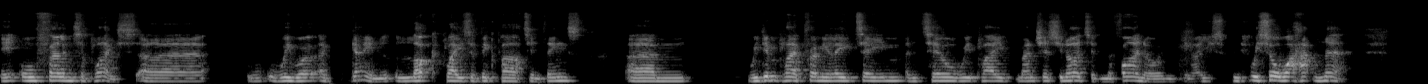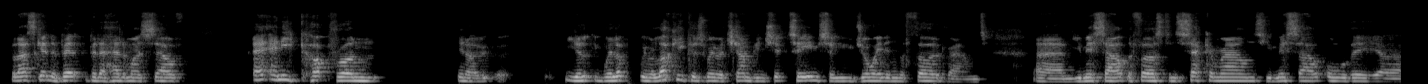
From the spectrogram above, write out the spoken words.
it all fell into place. Uh, we were again, luck plays a big part in things. Um, we didn't play a Premier League team until we played Manchester United in the final, and you know we saw what happened there. But that's getting a bit bit ahead of myself. Any cup run, you know, you, we're, we were lucky because we are a championship team, so you join in the third round. Um, you miss out the first and second rounds. You miss out all the uh,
